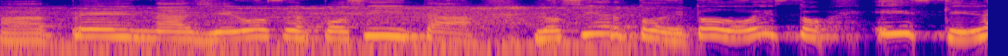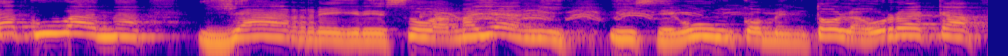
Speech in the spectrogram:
apenas llegó su esposita. Lo cierto de todo esto es que la cubana ya regresó a Miami y según comentó la urraca,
